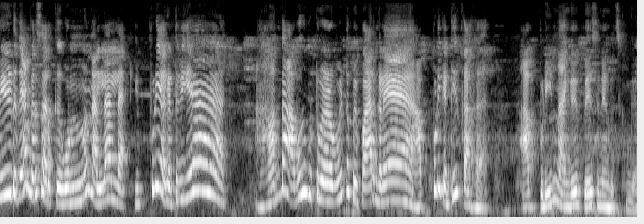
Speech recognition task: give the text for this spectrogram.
வீடு தான் பெருசாக இருக்குது ஒன்றும் நல்லா இல்லை. இப்படி கட்டுவிய அந்த அவங்க வீட்டு வீட்டை போய் பாருங்களேன். அப்படி கட்டியிருக்காங்க அப்படின்னு நான் இங்கே போய் பேசினேன்னு வச்சுக்கோங்க.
